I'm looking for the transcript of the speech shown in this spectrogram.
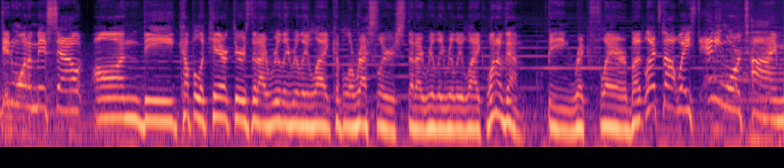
didn't want to miss out on the couple of characters that I really, really like, couple of wrestlers that I really, really like. One of them being Ric Flair. But let's not waste any more time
